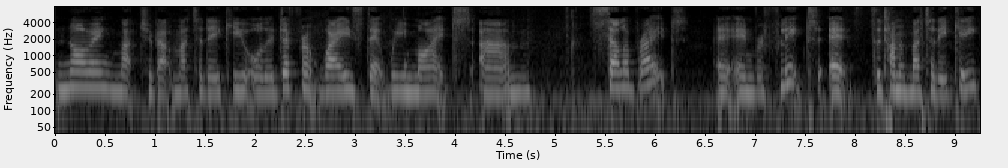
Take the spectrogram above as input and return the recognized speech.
knowing much about Matariki or the different ways that we might um, celebrate and reflect at the time of Matariki.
